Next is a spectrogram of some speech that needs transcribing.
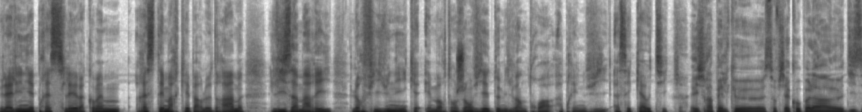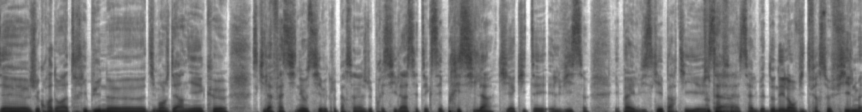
Mais la lignée Presley va quand même rester marquée par le drame. Lisa Marie, leur fille unique, est morte en janvier 2023 après une vie assez chaotique. Et je rappelle que Sofia Coppola euh, disait, je crois, dans la tribune euh, dimanche dernier, que ce qui l'a fasciné aussi avec le personnage de Priscilla, c'était que c'est Priscilla qui a quitté Elvis et pas Elvis qui est parti. Et Tout à ça, fait. ça lui a donné l'envie de faire ce film.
